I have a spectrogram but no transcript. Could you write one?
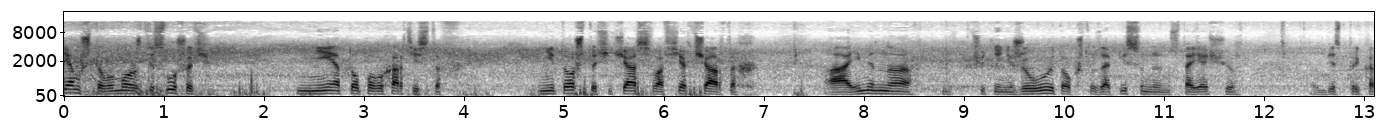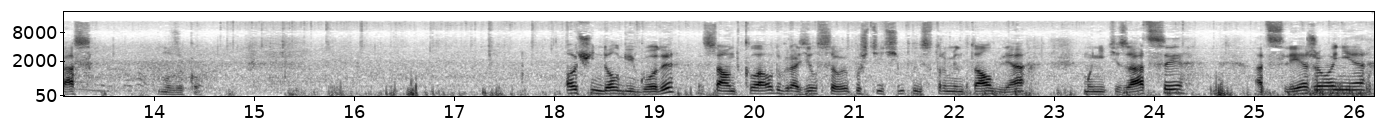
тем, что вы можете слушать не топовых артистов, не то, что сейчас во всех чартах, а именно чуть ли не живую, только что записанную, настоящую, без прикрас музыку. Очень долгие годы SoundCloud грозился выпустить инструментал для монетизации, отслеживания,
